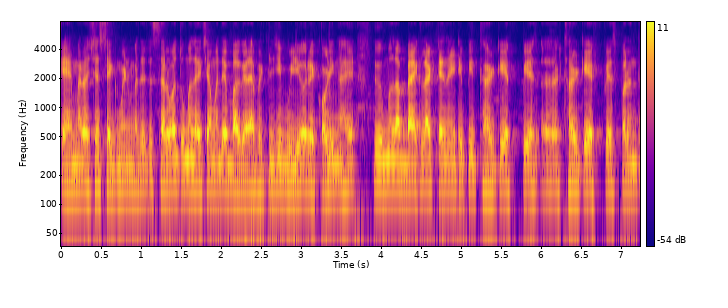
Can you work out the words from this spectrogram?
कॅमेराच्या सेगमेंटमध्ये ते सर्व तुम्हाला ह्याच्यामध्ये बघायला भेटेल जी व्हिडिओ रेकॉर्डिंग आहे ती तुम्हाला बॅकला ten eighty P thirty F P S thirty F P एसपर्यंत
